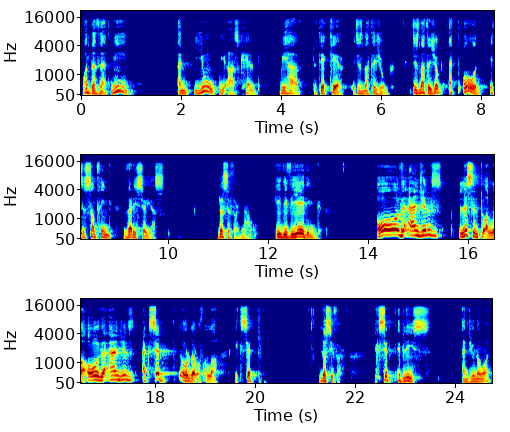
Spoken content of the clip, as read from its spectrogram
what does that mean and you, we ask help. We have to take care. It is not a joke. It is not a joke at all. It is something very serious. Lucifer now, he deviating. All the angels listen to Allah. All the angels accept the order of Allah, except Lucifer, except Iblis. And you know what?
